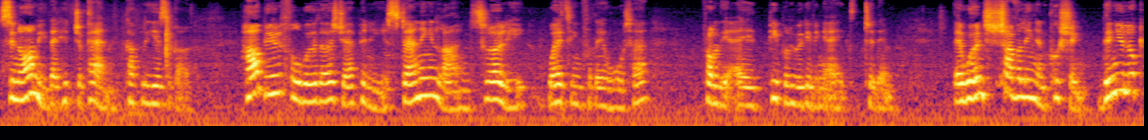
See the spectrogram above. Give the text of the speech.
tsunami that hit Japan a couple of years ago. How beautiful were those Japanese standing in line, slowly waiting for their water from the aid, people who were giving aid to them. They weren't shoveling and pushing. Then you look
